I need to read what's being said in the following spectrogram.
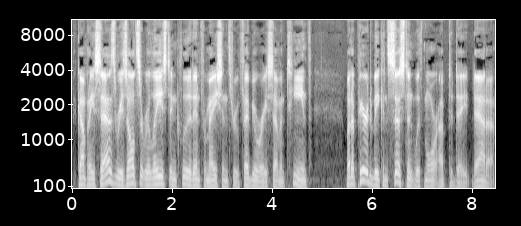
The company says the results it released included information through February 17th, but appeared to be consistent with more up to date data.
